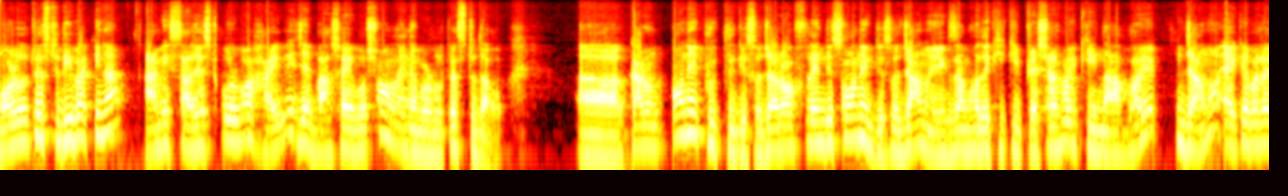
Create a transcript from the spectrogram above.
মডেল টেস্ট দিবা কিনা, আমি সাজেস্ট করব হাইলি যে বাসায় বসে অনলাইনে মডেল টেস্ট দাও। কারণ অনেক উইকলি দিছো, যারা অফলাইন দিছো অনেক দিছো জানো এক্সাম হলে কি কি প্রেশার হয়, কি না হয়, জানো? একেবারে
